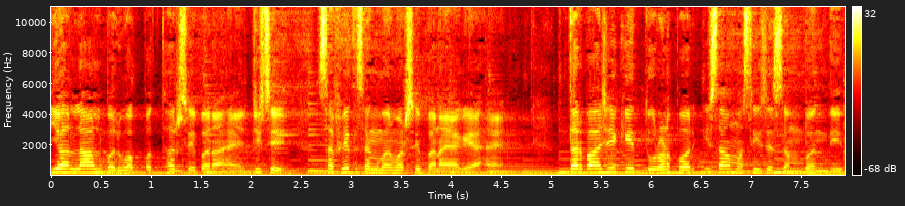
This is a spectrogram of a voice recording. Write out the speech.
यह लाल बलुआ पत्थर से बना है, जिसे सफ़ेद संगमरमर से बनाया गया है। दरवाजे के तोरण पर ईसा मसीह से संबंधित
